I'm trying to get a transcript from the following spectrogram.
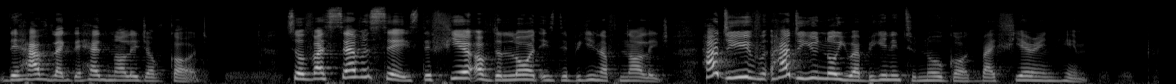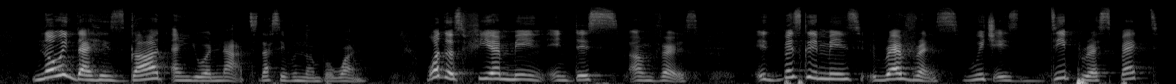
they have like the head knowledge of God. So verse 7 says, "The fear of the Lord is the beginning of knowledge." How do you even, how do you know you are beginning to know God by fearing him? Knowing that he's God and you are not. That's even number 1. What does fear mean in this um, verse? It basically means reverence, which is deep respect,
